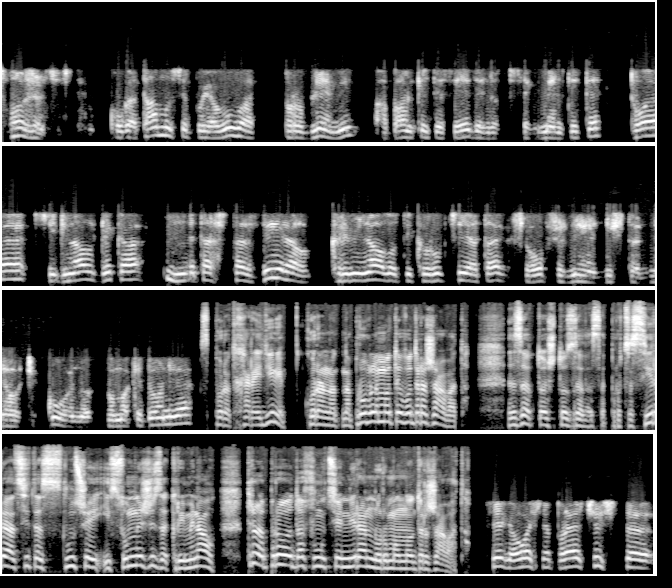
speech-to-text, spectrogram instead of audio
сложен систем. Кога таму се појавуваат проблеми, а банките се еден од сегментите, тоа е сигнал дека метастазирал криминалот и корупцијата, што општо не е ништо неочекувано во Македонија. Според Харедини, коренот на проблемот е во државата, затоа што за да се процесираат сите случаи и сомнежи за криминал, треба прво да функционира нормално државата. Сега ова се чист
